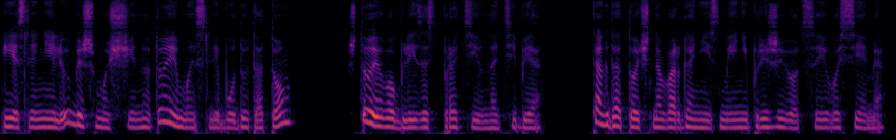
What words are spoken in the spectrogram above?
Если не любишь мужчину, то и мысли будут о том, что его близость противна тебе. Тогда точно в организме и не приживется его семя.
